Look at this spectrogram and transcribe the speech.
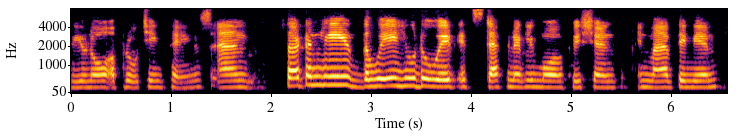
you know, approaching things. And certainly the way you do it, it's definitely more efficient, in my opinion.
